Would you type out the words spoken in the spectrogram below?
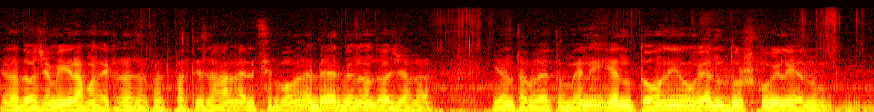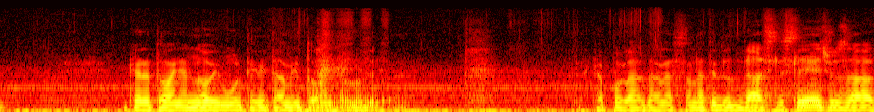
I onda dođem, igramo neka, ne znam, protiv Partizana ili Cibone, derbi, onda on dođe onda jednu tabletu meni, jednu toniju, jednu dušku ili jednu Kaže, to je novi multivitamin, to je ludilo. Kad pogledaš danas, onda ti da- da sl- sljedeću za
